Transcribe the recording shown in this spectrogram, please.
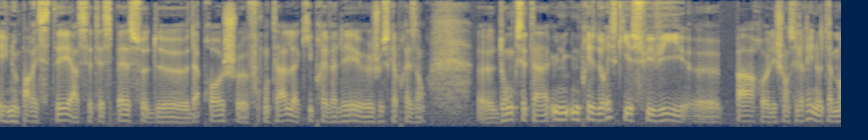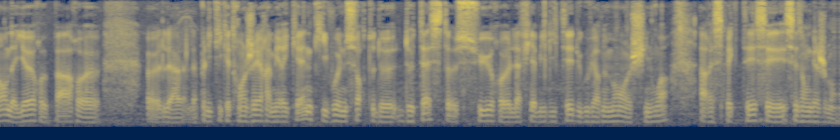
et ne pas rester à cette espèce d'approche frontale qui prévalait euh, jusqu'à présent. Donc c'est un, une, une, prise de risque qui est suivie par les chancelleries, notamment d'ailleurs par la, la, politique étrangère américaine qui voit une sorte de, test sur la fiabilité du gouvernement chinois à respecter ses, engagements.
